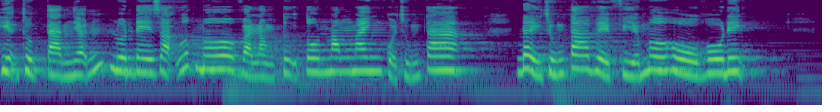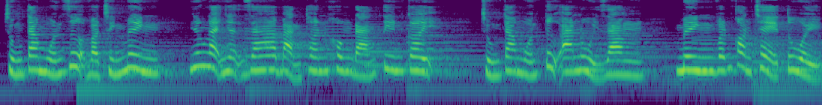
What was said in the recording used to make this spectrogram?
hiện thực tàn nhẫn luôn đe dọa ước mơ và lòng tự tôn mong manh của chúng ta, đẩy chúng ta về phía mơ hồ vô định. Chúng ta muốn dựa vào chính mình nhưng lại nhận ra bản thân không đáng tin cậy. Chúng ta muốn tự an ủi rằng mình vẫn còn trẻ tuổi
